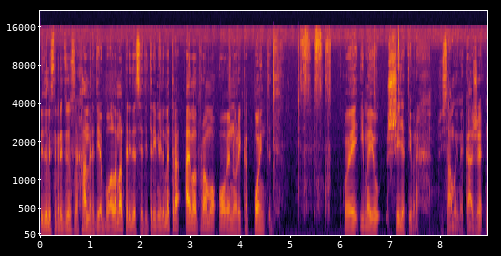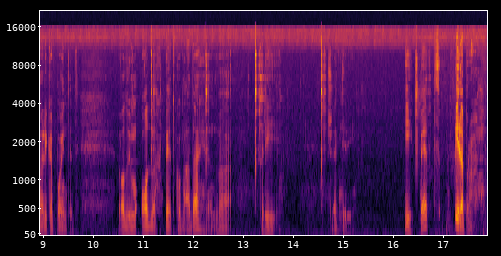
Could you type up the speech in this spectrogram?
vidjeli ste precizno sa hammer dijabolama, 33 mm. Ajmo probamo ove Norika pointed, koje imaju šiljati vrh. Što samo ime kaže, Norika pointed. Odvojimo odmah pet komada, 1, 2, 3, 4 i 5 i da probamo.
